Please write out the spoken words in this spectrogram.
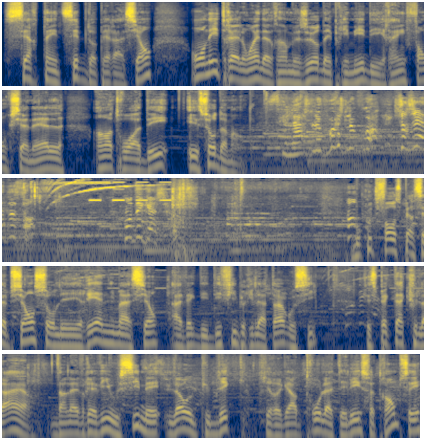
certains types d'opérations, on est très loin d'être en mesure d'imprimer des reins fonctionnels en 3D et sur demande. C'est là, je le vois, je le vois Chargez à 200 On dégage Beaucoup de fausses perceptions sur les réanimations avec des défibrillateurs aussi. C'est spectaculaire dans la vraie vie aussi, mais là où le public qui regarde trop la télé se trompe, c'est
